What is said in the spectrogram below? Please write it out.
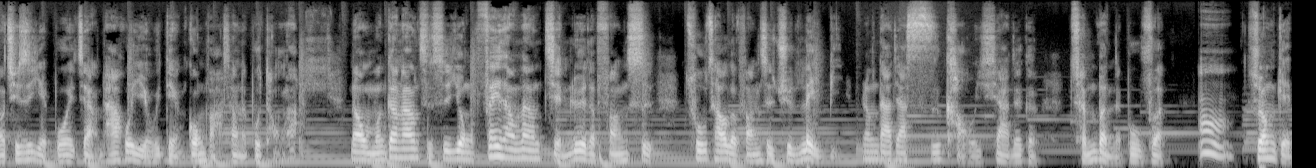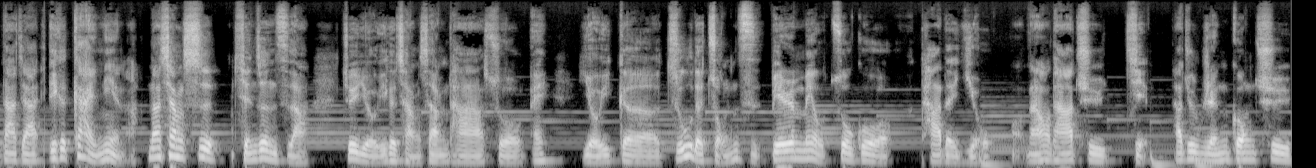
哦，其实也不会这样，它会有一点功法上的不同啦。那我们刚刚只是用非常非常简略的方式、粗糙的方式去类比，让大家思考一下这个成本的部分。嗯，希望给大家一个概念啊。那像是前阵子啊，就有一个厂商他说，哎，有一个植物的种子，别人没有做过它的油，然后他去捡，他就人工去。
